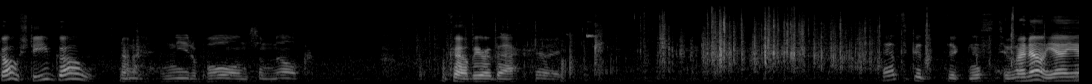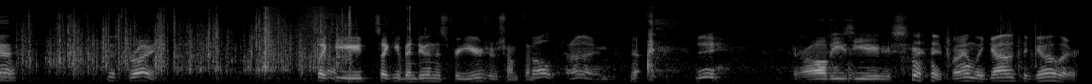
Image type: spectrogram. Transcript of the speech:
Go, Steve. Go. No. I need a bowl and some milk. Okay, I'll be right back. Okay. That's good thickness too. I know. Yeah, yeah. Just right. It's like you. It's like you've been doing this for years or something. About time. Yeah. Gee, After all these years. they finally got it together.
